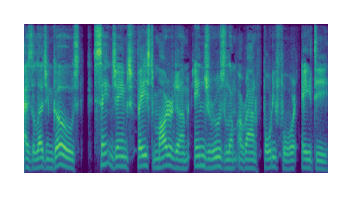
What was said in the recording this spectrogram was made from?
As the legend goes, St. James faced martyrdom in Jerusalem around 44 AD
